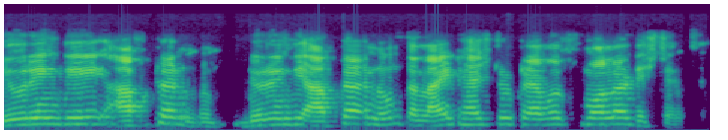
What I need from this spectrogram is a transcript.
during the afternoon, during the afternoon, the light has to travel smaller distances.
